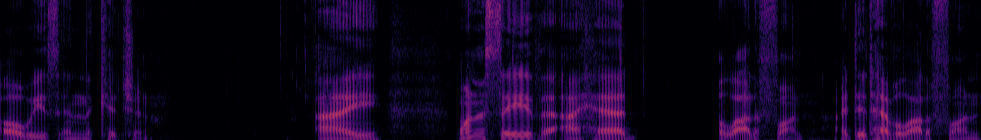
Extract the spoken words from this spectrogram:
always in the kitchen. I want to say that I had a lot of fun. I did have a lot of fun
